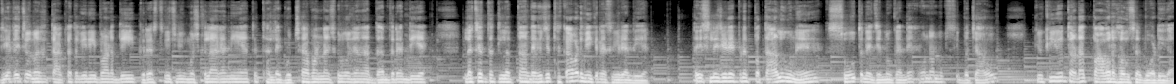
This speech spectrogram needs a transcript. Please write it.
ਜਿਹਦੇ ਚ ਉਹਨਾਂ ਦੀ ਤਾਕਤ ਵੀ ਨਹੀਂ ਬਣਦੀ ਗ੍ਰਸਤ ਵਿੱਚ ਵੀ ਮੁਸ਼ਕਲਾਂ ਰਹਿੰਦੀਆਂ ਤੇ ਥੱਲੇ ਗੁੱਛਾ ਬਣਨਾ ਸ਼ੁਰੂ ਹੋ ਜਾਂਦਾ, ਦਰਦ ਰਹਿੰਦੀ ਹੈ। ਲਚਕ ਲੱਤਾਂ ਦੇ ਵਿੱਚ ਥਕਾਵਟ ਵੀਕਨੈਸ ਵੀ ਰਹਿੰਦੀ ਹੈ। ਤੇ ਇਸ ਲਈ ਜਿਹੜੇ ਆਪਣੇ ਪਤਾਲੂ ਨੇ, ਸੂਤ ਨੇ ਜਿਹਨੂੰ ਕਹਿੰਦੇ, ਉਹਨਾਂ ਨੂੰ ਤੁਸੀਂ ਬਚਾਓ, ਕਿਉਂਕਿ ਉਹ ਤੁਹਾਡਾ ਪਾਵਰ ਹਾਊਸ ਹੈ ਬੋਡੀ ਦਾ।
